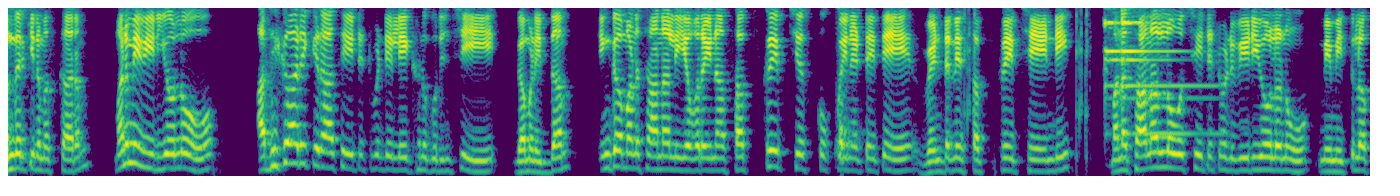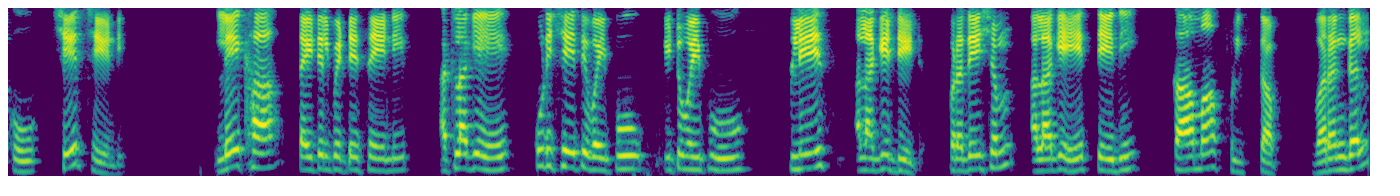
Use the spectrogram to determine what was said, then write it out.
అందరికీ నమస్కారం. మనం ఈ వీడియోలో అధికారికి రాసేటటువంటి లేఖను గురించి గమనిద్దాం. ఇంకా మన ఛానల్ని ఎవరైనా సబ్స్క్రైబ్ చేసుకోకపోయినట్టయితే వెంటనే సబ్స్క్రైబ్ చేయండి. మన ఛానల్లో వచ్చేటటువంటి వీడియోలను మీ మిత్రులకు షేర్ చేయండి. లేఖ టైటిల్ పెట్టేసేయండి. అట్లాగే కుడి చేతి వైపు ఇటువైపు ప్లేస్ అలాగే డేట్ ప్రదేశం అలాగే తేదీ కామా ఫుల్ స్టాప్ వరంగల్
